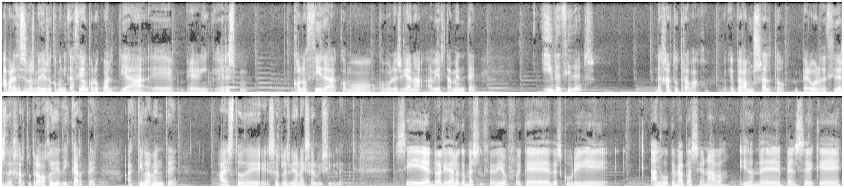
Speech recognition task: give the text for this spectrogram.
Apareces en los medios de comunicación, con lo cual ya eh, eh, eres conocida como, como lesbiana abiertamente y decides dejar tu trabajo. He pegado un salto, pero bueno, decides dejar tu trabajo y dedicarte activamente a esto de ser lesbiana y ser visible. Sí, en realidad lo que me sucedió fue que descubrí algo que me apasionaba y donde pensé que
